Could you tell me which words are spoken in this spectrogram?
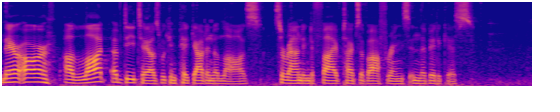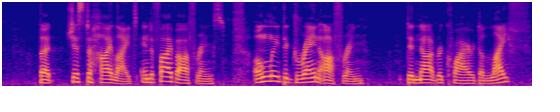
There are a lot of details we can pick out in the laws surrounding the five types of offerings in Leviticus. But just to highlight, in the five offerings, only the grain offering did not require the life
